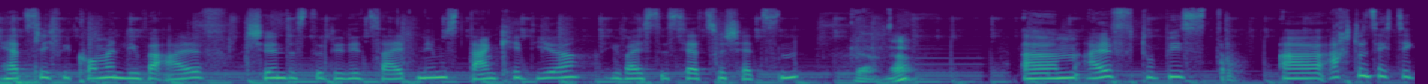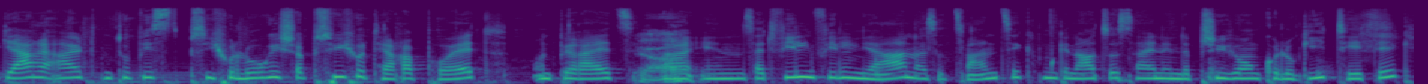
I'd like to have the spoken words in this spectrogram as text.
Herzlich willkommen, lieber Alf. Schön, dass du dir die Zeit nimmst. Danke dir. Ich weiß das sehr zu schätzen. Gerne. Ähm, Alf, du bist äh, 68 Jahre alt und du bist psychologischer Psychotherapeut und bereits ja. äh, in, seit vielen, vielen Jahren, also 20, um genau zu sein, in der Psychoonkologie tätig.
